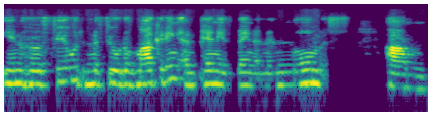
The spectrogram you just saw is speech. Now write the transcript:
in her field, in the field of marketing. And Penny's been an enormous um,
